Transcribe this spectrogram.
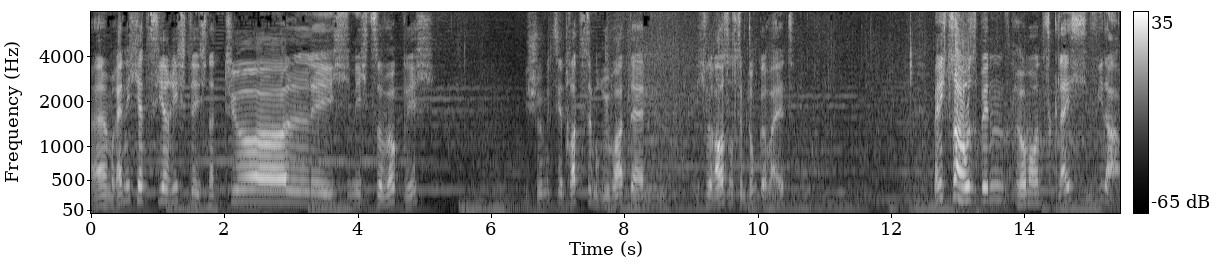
Ähm, renne ich jetzt hier richtig? Natürlich nicht so wirklich. Ich schwimme jetzt hier trotzdem rüber, denn ich will raus aus dem Dunkelwald. Wenn ich zu Hause bin, hören wir uns gleich wieder.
